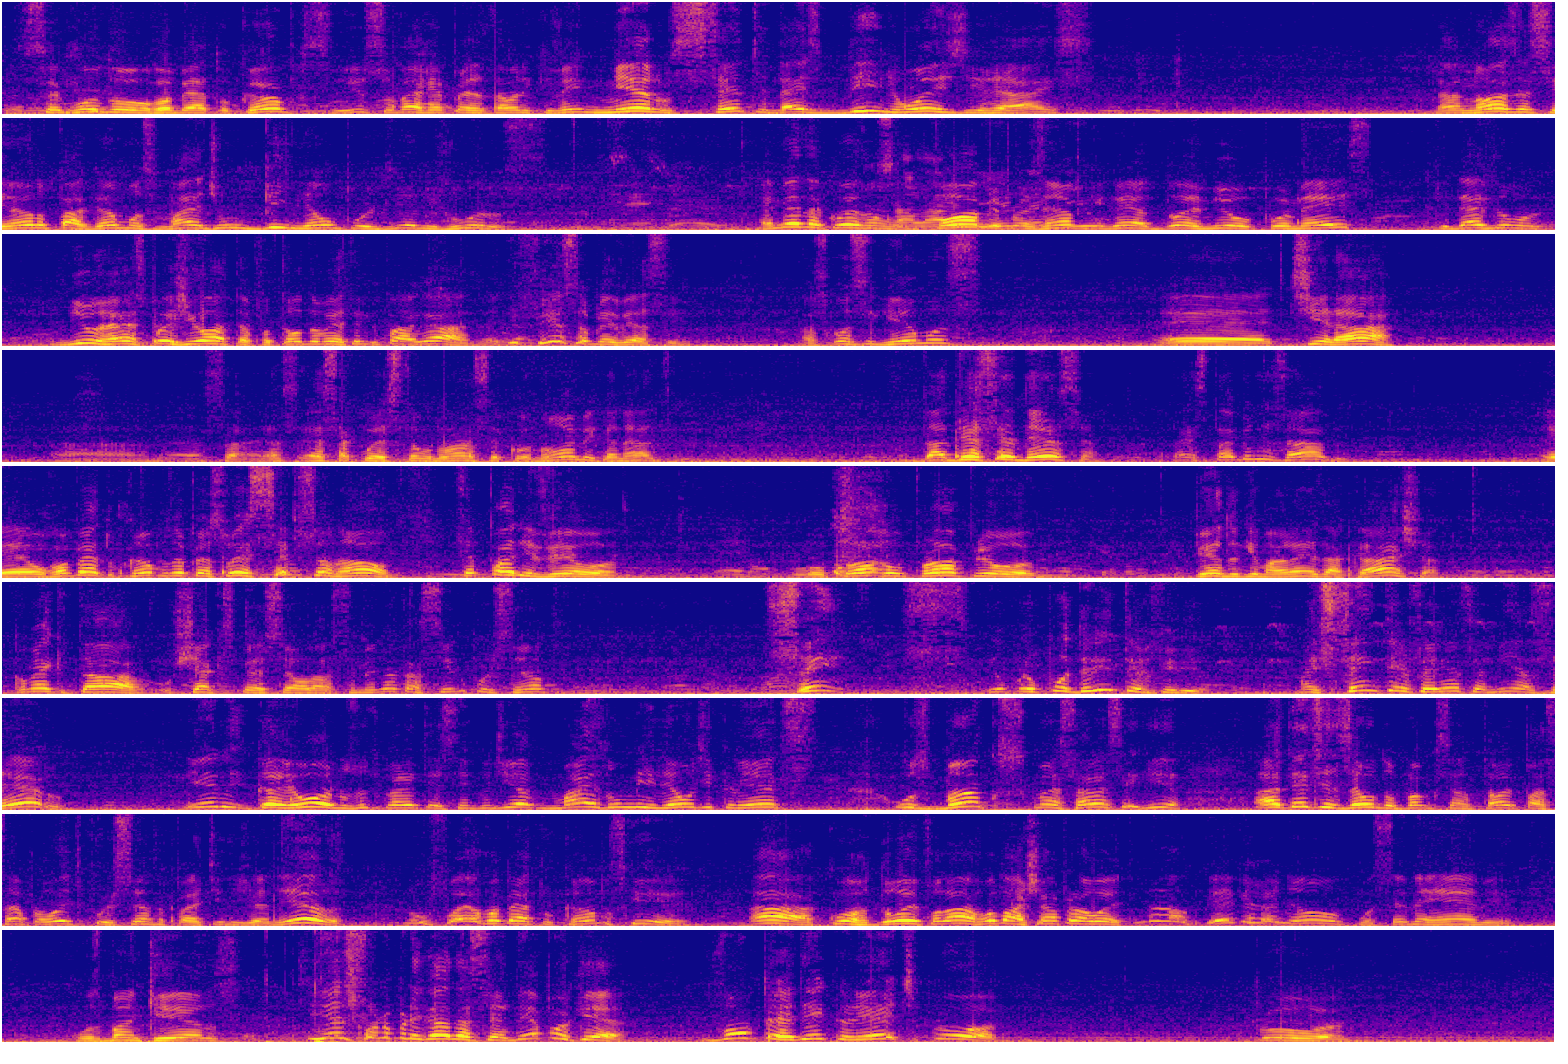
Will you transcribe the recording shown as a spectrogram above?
Segundo o Roberto Campos, isso vai representar o ano que vem menos 110 bilhões de reais. Tá? Nós esse ano pagamos mais de um bilhão por dia de juros. É a mesma coisa, um pobre, por é exemplo, que ganha dois mil por mês, que deve um mil reais para por todo mês tem que pagar. É difícil sobreviver assim. Nós conseguimos é, tirar ah, essa, essa, essa questão nossa econômica né, da descendência. Está estabilizado. É, o Roberto Campos é uma pessoa excepcional. Você pode ver o, o, o próprio Pedro Guimarães da Caixa, como é que está o cheque especial lá? Se me engano, está 5%. Sem, eu, eu poderia interferir, mas sem interferência minha, zero. E ele ganhou nos últimos 45 dias mais um milhão de clientes. Os bancos começaram a seguir. A decisão do Banco Central de passar para 8% a partir de janeiro não foi o Roberto Campos que ah, acordou e falou, ah, vou baixar para 8%. Não, teve reunião com o CVM, com os banqueiros. E eles foram obrigados a ceder por quê? Vão perder cliente pro, pro,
